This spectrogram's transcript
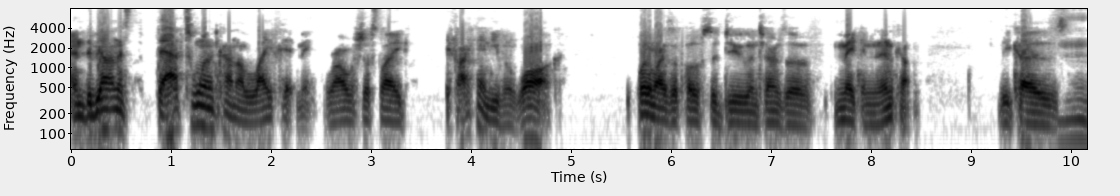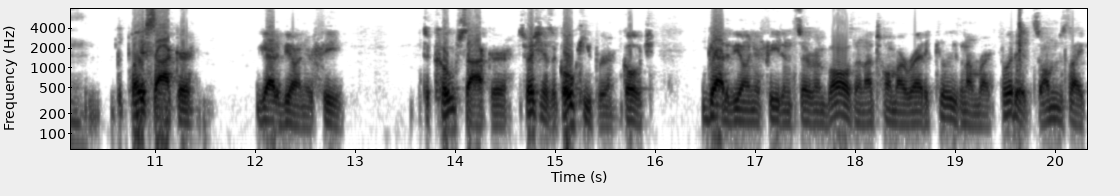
and to be honest, that's when kind of life hit me, where I was just like, if I can't even walk, what am I supposed to do in terms of making an income? Because mm. to play soccer, you got to be on your feet to coach soccer, especially as a goalkeeper coach, you got to be on your feet and serving balls. And I tore my right Achilles and I'm right footed. So I'm just like,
